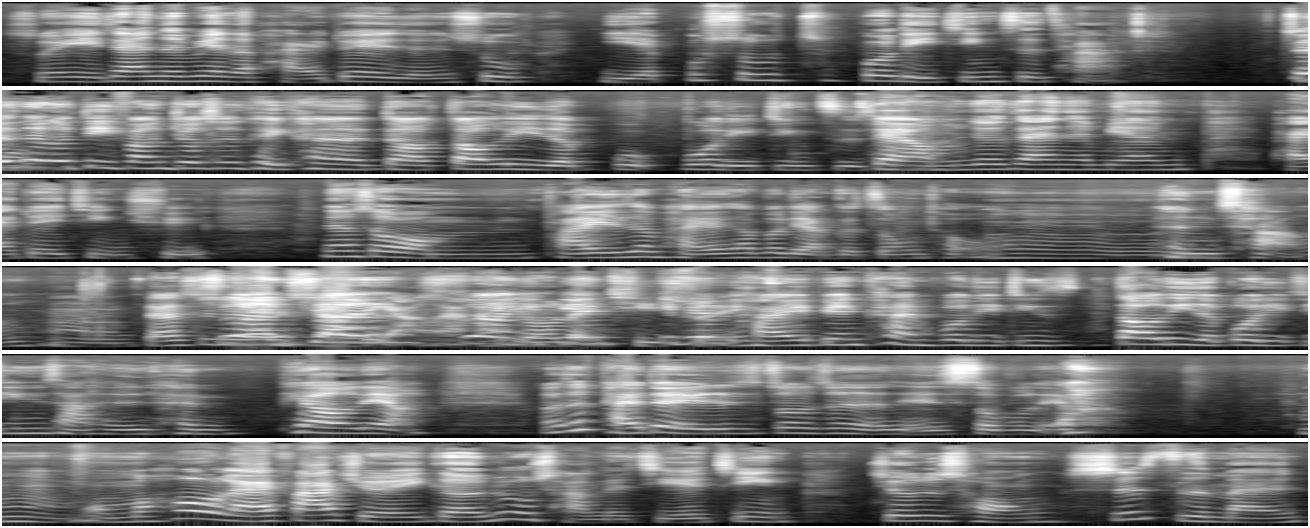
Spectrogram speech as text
所以在那边的排队人数也不输玻璃金字塔。在那个地方就是可以看得到倒立的玻玻璃金字塔。对，我们就在那边排排队进去。那时候我们排也是排了差不多两个钟头，嗯，很长，嗯，但是虽然比较凉啊，有冷气一边排一边看玻璃金倒立的玻璃金字塔，很很漂亮。可是排队说真的也是受不了。嗯，我们后来发掘一个入场的捷径，就是从狮子门，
